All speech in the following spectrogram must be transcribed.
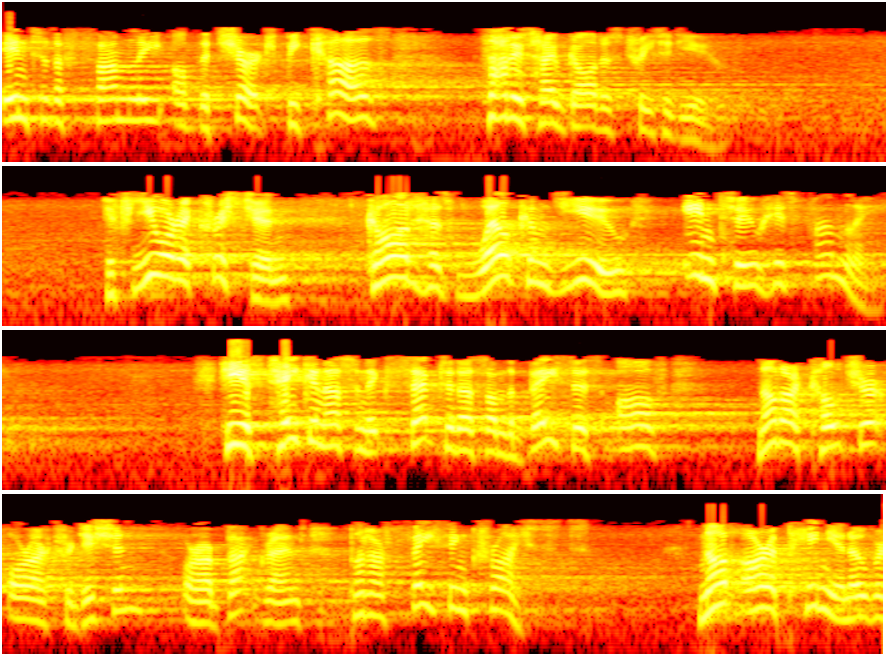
into the family of the church because that is how God has treated you. If you are a Christian, God has welcomed you into his family. He has taken us and accepted us on the basis of not our culture or our tradition or our background, but our faith in Christ. Not our opinion over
